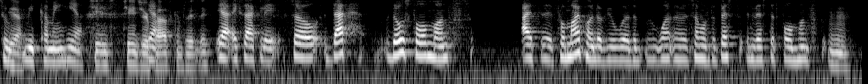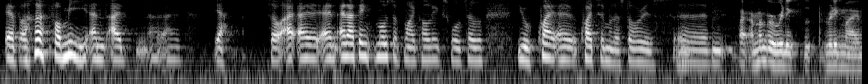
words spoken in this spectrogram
to yeah. me coming here. Change change your yeah. path completely. Yeah, exactly. So that those four months th- from my point of view, were the one, uh, some of the best invested four months mm-hmm. ever for me. And I, uh, yeah, so I, I, and, and I think most of my colleagues will tell you quite uh, quite similar stories. Mm. Um, I, remember reading reading my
